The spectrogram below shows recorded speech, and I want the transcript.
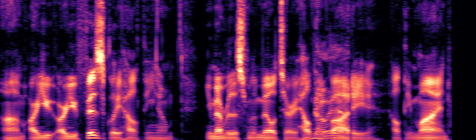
Um, are you are you physically healthy? You know, you remember this from the military: healthy oh, body, yeah. healthy mind.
